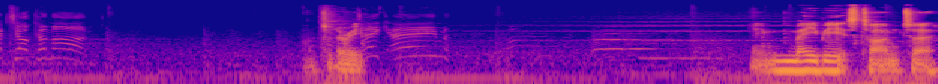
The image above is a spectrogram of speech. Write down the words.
at your command. artillery. Okay, Maybe it's time to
